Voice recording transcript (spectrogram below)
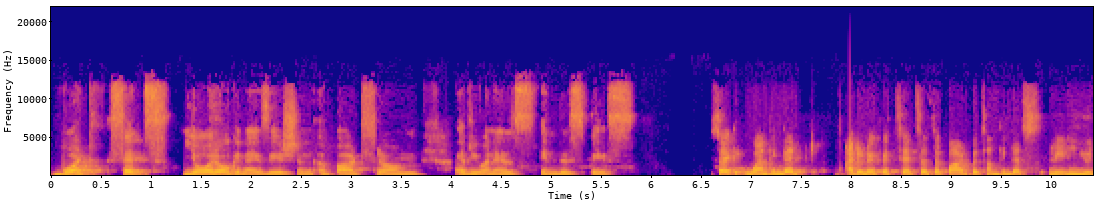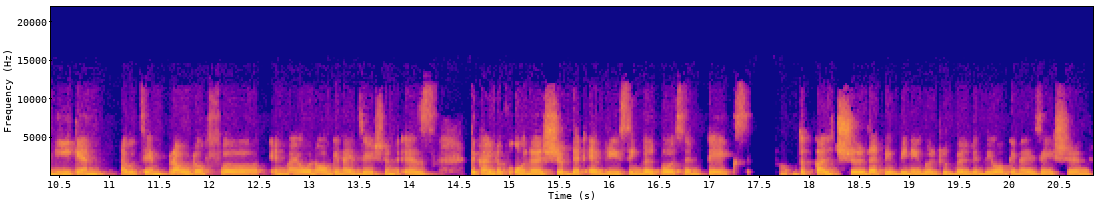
what sets your organization apart from everyone else in this space? So, I think one thing that I don't know if it sets us apart, but something that's really unique and I would say I'm proud of uh, in my own organization is the kind of ownership that every single person takes, the culture that we've been able to build in the organization,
